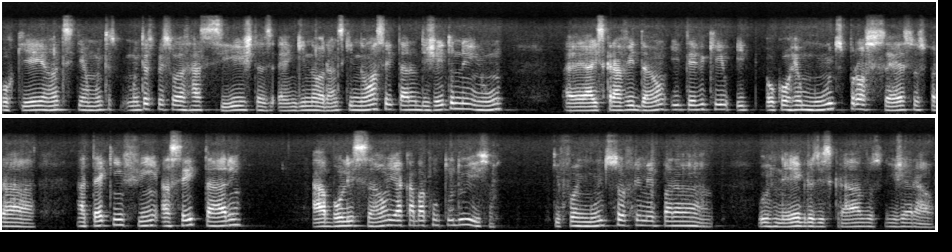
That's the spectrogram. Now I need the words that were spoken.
porque antes tinha muitas, muitas pessoas racistas, é, ignorantes, que não aceitaram de jeito nenhum é, a escravidão e teve que e ocorreu muitos processos para até que enfim aceitarem a abolição e acabar com tudo isso que foi muito sofrimento para os negros escravos em geral.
